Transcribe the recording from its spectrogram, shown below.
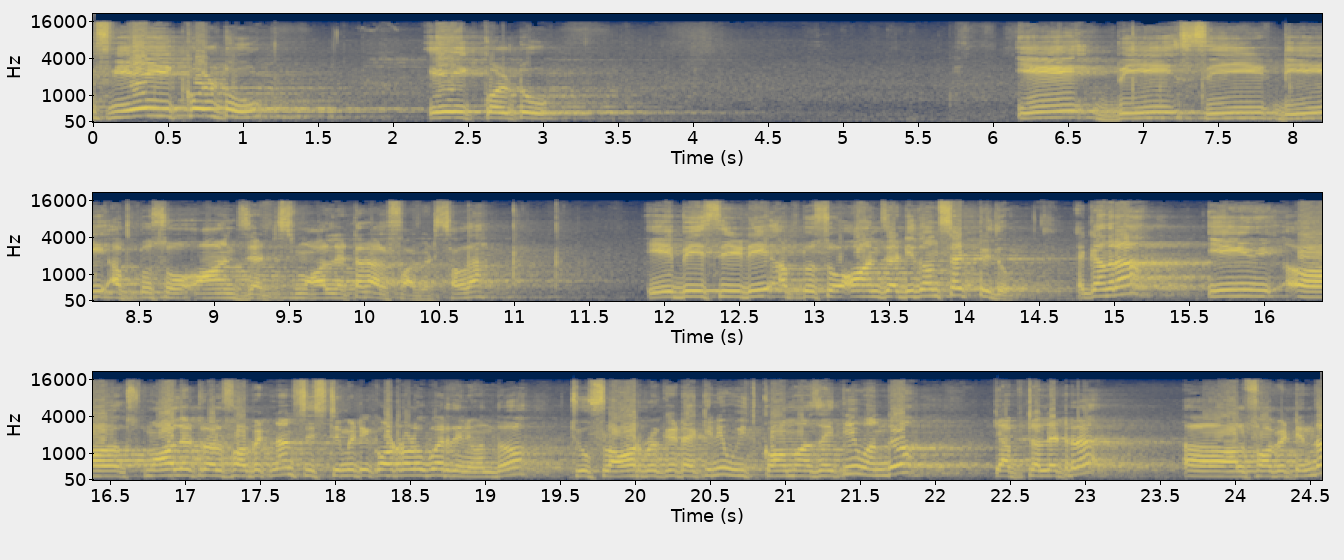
if a equal to, a equal to a, b, c, d, up to so on, z, small letter alphabets, ಹೌದಾ? A B C D up to so on Z ಇದೊಂದು ಸೆಟ್ ಇದು. ಯಾಕಂದ್ರೆ ಈ ಸ್ಮಾಲ್ ಲೆಟರ್ ಅಲ್ಫಾಬೆಟ್ ನಾನು ಸಿಸ್ಟಮೆಟಿಕ್ ಆರ್ಡರ್ ಒಳಗೆ ಬರ್ತೀನಿ ಒಂದು ಟು ಫ್ಲವರ್ ಬ್ರಕೆಟ್ ಹಾಕಿನಿ ವಿತ್ ಕಾಮರ್ಸ್ ಐತಿ, ಒಂದು ಕ್ಯಾಪಿಟಲ್ ಲೆಟರ್ ಅಲ್ಫಾಬೆಟಿಂದ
